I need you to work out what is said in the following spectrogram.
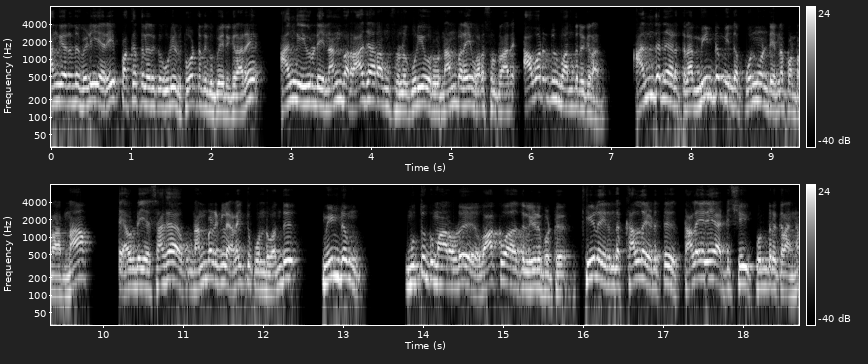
அங்க இருந்து வெளியேறி பக்கத்தில் இருக்கக்கூடிய ஒரு தோட்டத்துக்கு போயிருக்கிறாரு. அங்க இவருடைய நண்பர் ராஜாராம் சொல்லக்கூடிய ஒரு நண்பரை வர சொல்றாரு. அவர்கள் வந்திருக்கிறார். அந்த நேரத்துல மீண்டும் இந்த பொன்வண்டு என்ன பண்றாருன்னா அவருடைய சக நண்பர்களை அழைத்து கொண்டு வந்து மீண்டும் முத்துக்குமாரோடு வாக்குவாதத்தில் ஈடுபட்டு கீழே இருந்த கல்லை எடுத்து தலையிலே அடிச்சு கொண்டிருக்கிறாங்க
